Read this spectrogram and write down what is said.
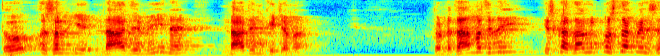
تو اصل یہ نادمین ہے نادم کی جمع۔ تو ندامت نہیں، اس کا تعلق مستقبل سے۔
